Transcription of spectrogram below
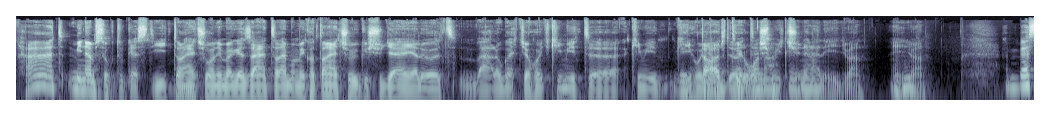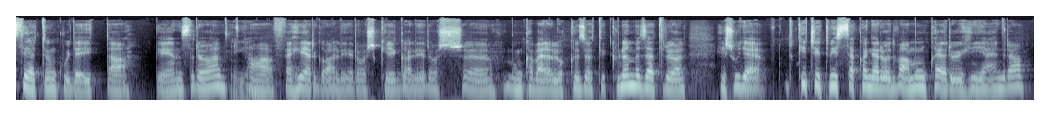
Hát mi nem szoktuk ezt így tanácsolni, meg ez általában, még a tanácsoljuk is ugye jelölt válogatja, hogy ki mit, ki, mit, ki mit hogyan dönt és mit csinál, igen. így van. Így uh-huh. van. Beszéltünk ugye itt a pénzről, Igen. a fehér galléros, kék galléros munkavállalók közötti különbözetről, és ugye kicsit visszakanyarodva a munkaerőhiányra,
